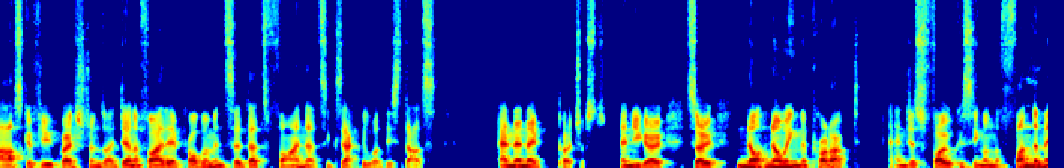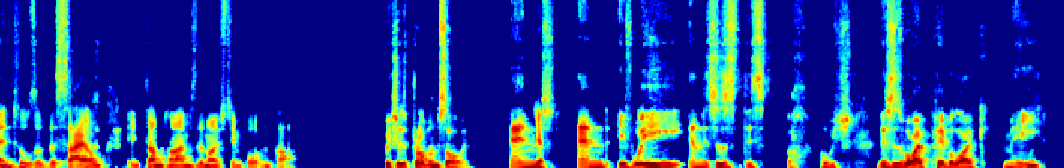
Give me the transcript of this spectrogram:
ask a few questions, identify their problem, and said, That's fine. That's exactly what this does. And then they purchased. And you go, So, not knowing the product and just focusing on the fundamentals of the sale is sometimes the most important part, which is problem solving. And yep. and if we and this is this oh, which this is why people like me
